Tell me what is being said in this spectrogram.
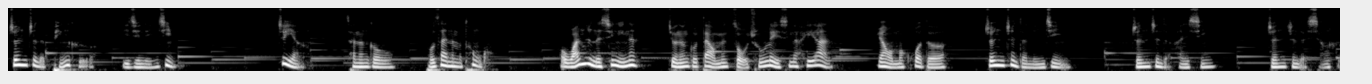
真正的平和以及宁静，这样才能够不再那么痛苦。而完整的心灵呢，就能够带我们走出内心的黑暗，让我们获得真正的宁静、真正的安心、真正的祥和。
